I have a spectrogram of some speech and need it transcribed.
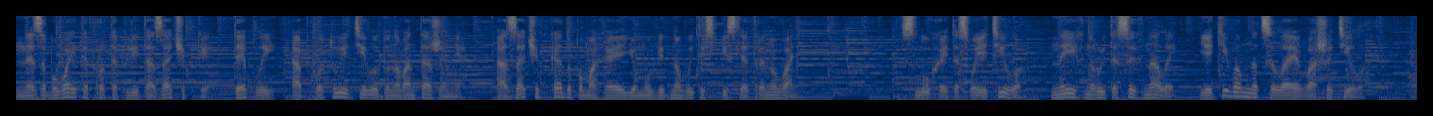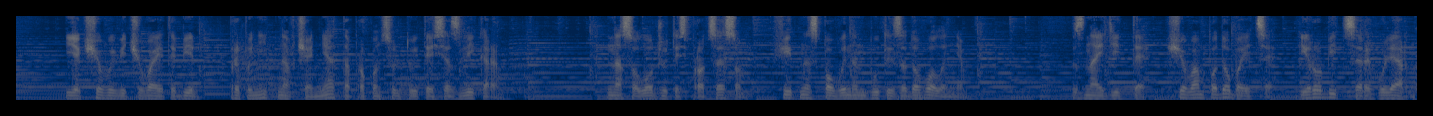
Не забувайте про теплі та зачіпки, теплий ап готує тіло до навантаження, а зачіпка допомагає йому відновитись після тренувань. Слухайте своє тіло, не ігноруйте сигнали, які вам надсилає ваше тіло. Якщо ви відчуваєте біль, припиніть навчання та проконсультуйтеся з лікарем. Насолоджуйтесь процесом, фітнес повинен бути задоволенням. Знайдіть те, що вам подобається, і робіть це регулярно.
